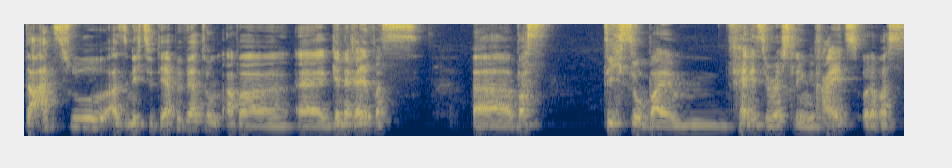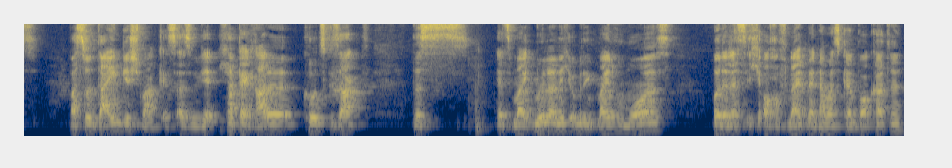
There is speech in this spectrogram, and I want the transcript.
dazu, also nicht zu der Bewertung, aber äh, generell, was, äh, was dich so beim Fantasy Wrestling reizt oder was, was so dein Geschmack ist. Also wir, ich habe ja gerade kurz gesagt, dass jetzt Mike Müller nicht unbedingt mein Humor ist oder dass ich auch auf Nightmare damals keinen Bock hatte.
